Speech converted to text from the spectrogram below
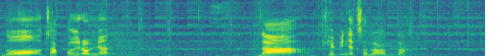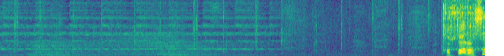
너 자꾸 이러면 나 캐비넷 찾아간다. 다 빨았어?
